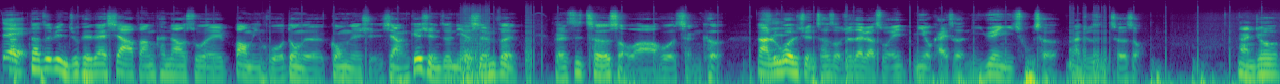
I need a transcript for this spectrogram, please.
对，那，那这边你就可以在下方看到说，哎、欸，报名活动的功能选项，你可以选择你的身份，可能是车手啊，或者乘客。那如果你选车手，就代表说，哎、欸，你有开车，你愿意出车，那就是车手。那你就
